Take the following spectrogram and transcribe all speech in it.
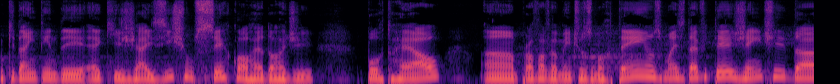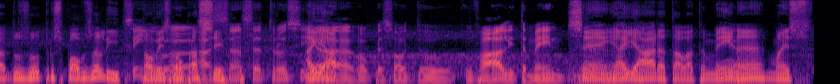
O que dá a entender é que já existe um cerco ao redor de Porto Real, Uh, provavelmente os nortenhos, mas deve ter gente da, dos outros povos ali. Sim, Talvez não para A cerco. Sansa trouxe A Yara- a- o pessoal do, do Vale também. Sim, É, e a Yara tá lá também, Yara. né? Mas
